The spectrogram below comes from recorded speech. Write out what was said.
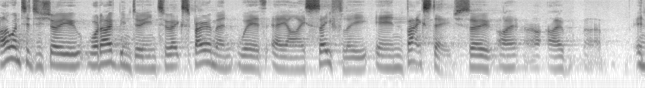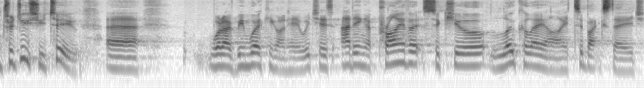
I wanted to show you what I've been doing to experiment with AI safely in Backstage. So I, I, I uh, introduce you to uh, what I've been working on here, which is adding a private, secure, local AI to Backstage.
